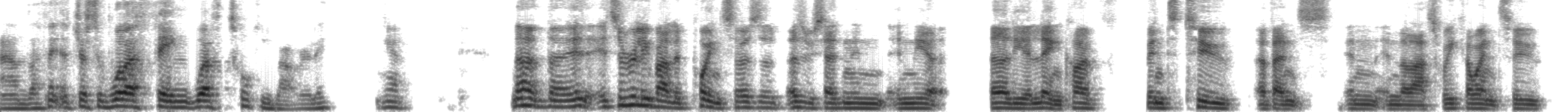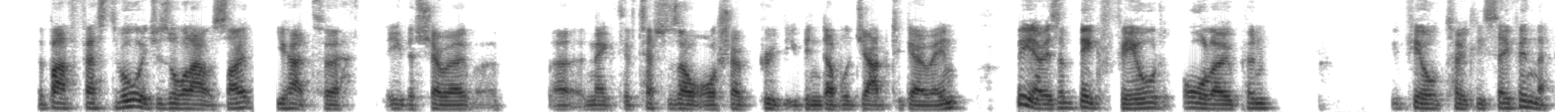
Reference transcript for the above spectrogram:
and I think it's just a worth thing worth talking about, really. Yeah, no, it's a really valid point. So, as as we said in in the earlier link, I've been to two events in in the last week. I went to the Bath Festival, which is all outside. You had to either show a, a negative test result or show proof that you've been double jabbed to go in. But you know, it's a big field, all open. You feel totally safe in there.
